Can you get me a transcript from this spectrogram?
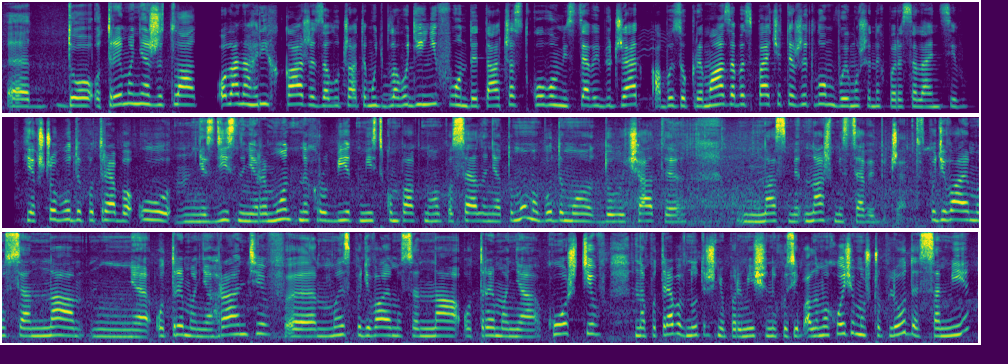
е, до отримання житла. Олена Гріх каже, залучатимуть благодійні фонди та частково місцевий бюджет, аби, зокрема, забезпечити житлом вимушених переселенців. Якщо буде потреба у здійсненні ремонтних робіт місць компактного поселення, тому ми будемо долучати наш місцевий бюджет. Сподіваємося на отримання грантів. е, Ми сподіваємося на отримання коштів на потреби внутрішньопереміщених осіб. Але ми хочемо, щоб люди самі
